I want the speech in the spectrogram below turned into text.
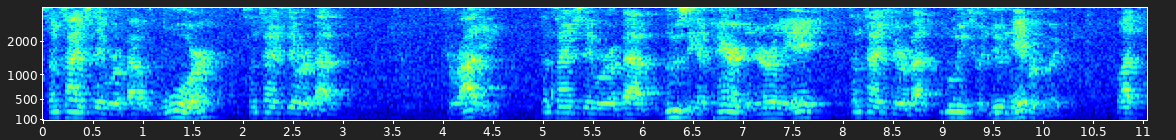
Sometimes they were about war. Sometimes they were about karate. Sometimes they were about losing a parent at an early age. Sometimes they were about moving to a new neighborhood. But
